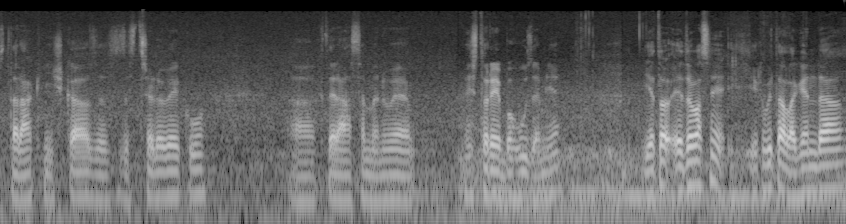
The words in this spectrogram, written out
stará knížka ze, ze středověku, eh, která se jmenuje Historie bohů země. Je to, je to vlastně jakoby ta legenda,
